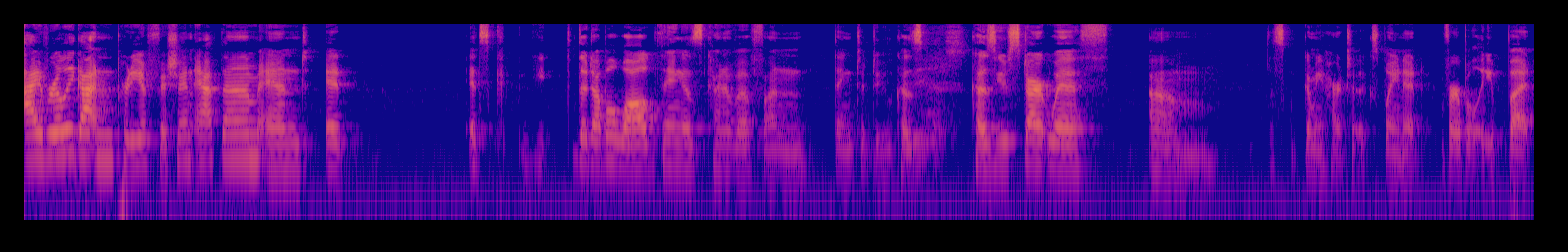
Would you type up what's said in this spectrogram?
I've really gotten pretty efficient at them, and it it's the double walled thing is kind of a fun thing to do because because you start with um, it's gonna be hard to explain it verbally, but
